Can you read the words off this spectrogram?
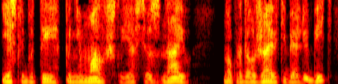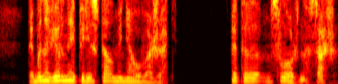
если бы ты понимал, что я все знаю, но продолжаю тебя любить, ты бы, наверное, перестал меня уважать. Это сложно, Саша.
